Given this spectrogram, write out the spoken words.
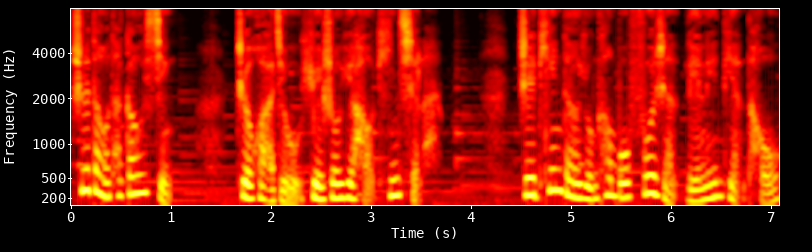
知道她高兴，这话就越说越好听起来。只听得永康伯夫人连连点头，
